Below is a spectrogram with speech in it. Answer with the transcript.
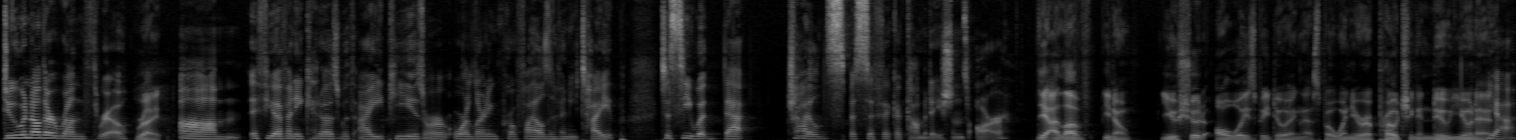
do another run through. Right. Um, if you have any kiddos with IEPs or or learning profiles of any type, to see what that child's specific accommodations are. Yeah, I love, you know, you should always be doing this, but when you're approaching a new unit, Yeah.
